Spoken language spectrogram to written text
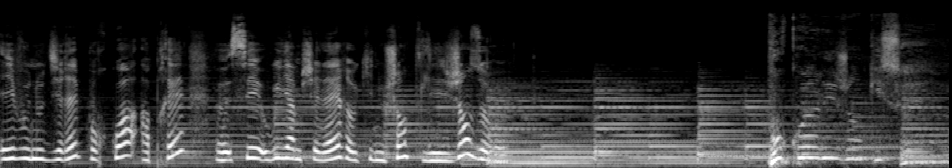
et vous nous direz pourquoi après. C'est William Scheller qui nous chante Les gens heureux. Pourquoi les gens qui s'aiment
